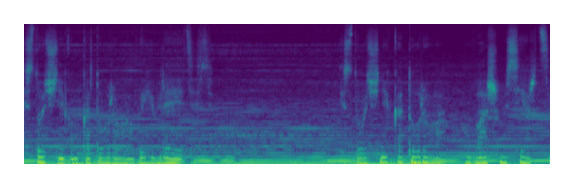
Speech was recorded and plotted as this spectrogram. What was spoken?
источником которого вы являетесь, источник которого в вашем сердце.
